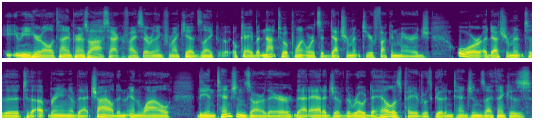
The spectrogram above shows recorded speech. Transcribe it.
you hear it all the time. Parents, ah, oh, sacrifice everything for my kids. Like, okay, but not to a point where it's a detriment to your fucking marriage or a detriment to the to the upbringing of that child. And and while the intentions are there, that adage of the road to hell is paved with good intentions, I think, is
